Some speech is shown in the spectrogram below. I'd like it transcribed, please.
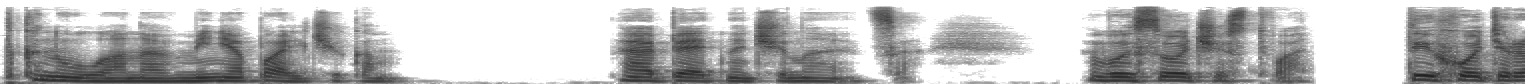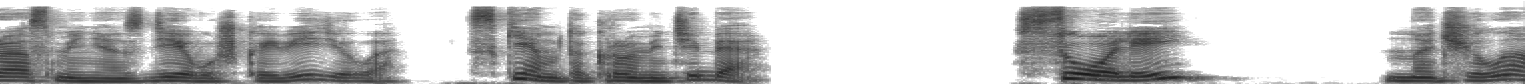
Ткнула она в меня пальчиком. Опять начинается. Высочество, ты хоть раз меня с девушкой видела? С кем-то, кроме тебя. С Олей? Начала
